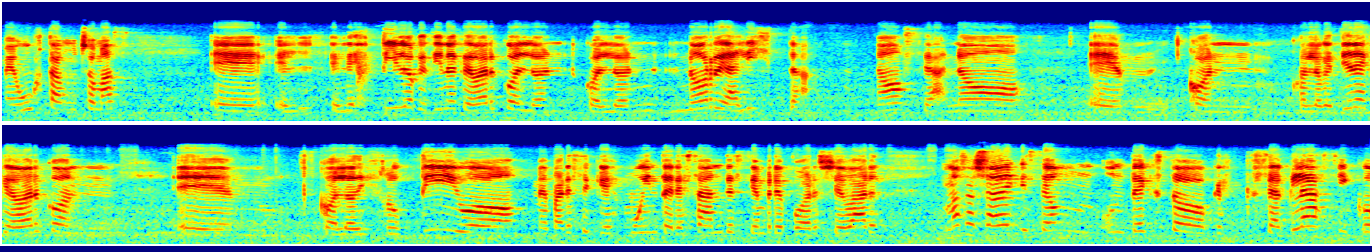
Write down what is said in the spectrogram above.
me gusta mucho más eh, el, el, estilo que tiene que ver con lo, con lo no realista, ¿no? O sea, no con con lo que tiene que ver con, eh, con lo disruptivo. Me parece que es muy interesante siempre poder llevar, más allá de que sea un, texto que, sea clásico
